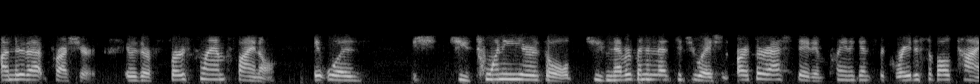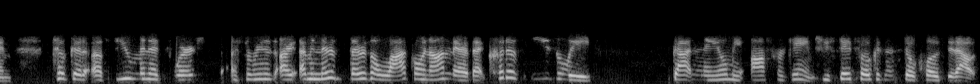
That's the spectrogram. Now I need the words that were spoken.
under that pressure. It was her first slam final. It was, she's 20 years old. She's never been in that situation. Arthur Ashe Stadium, playing against the greatest of all time, took a, a few minutes where Serena's, I mean, there's, there's a lot going on there that could have easily gotten Naomi off her game. She stayed focused and still closed it out.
